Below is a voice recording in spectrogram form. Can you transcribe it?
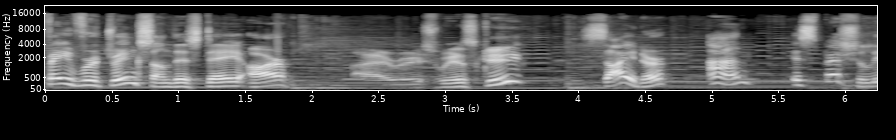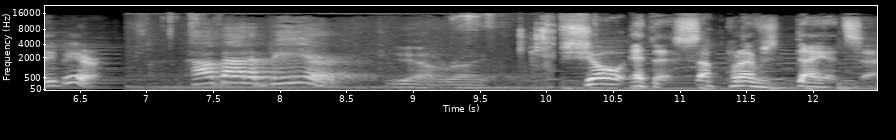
Favorite drinks on this day are Irish whiskey, cider, and especially beer. How about a beer? Все это сопровождается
